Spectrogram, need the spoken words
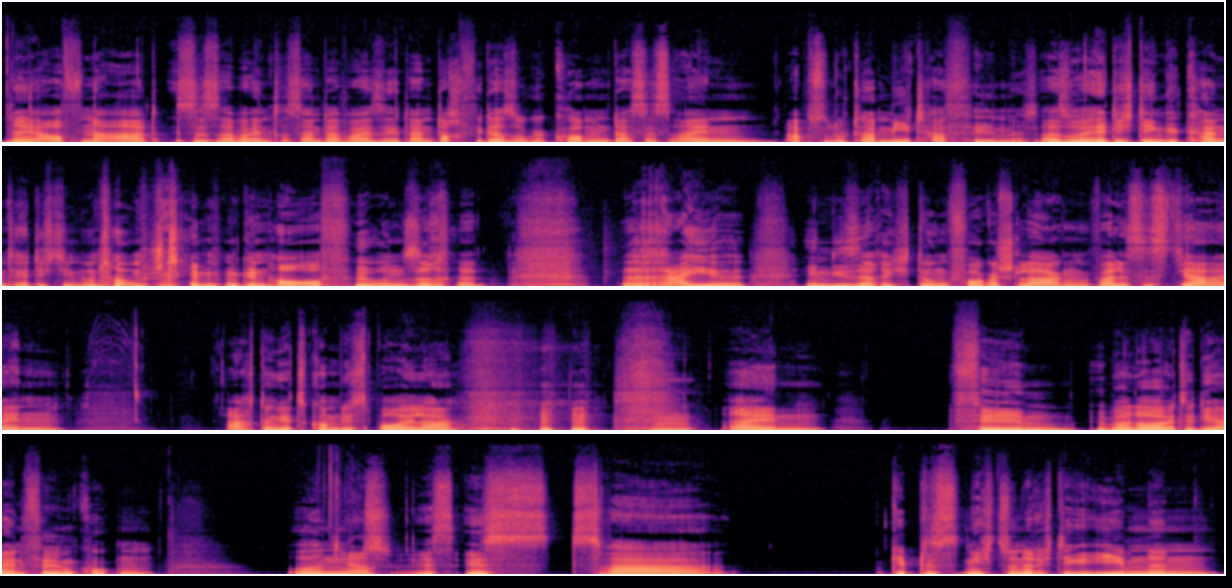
Naja, auf eine Art ist es aber interessanterweise dann doch wieder so gekommen, dass es ein absoluter Metafilm ist. Also hätte ich den gekannt, hätte ich den unter Umständen genau auch für unsere Reihe in dieser Richtung vorgeschlagen, weil es ist ja ein, Achtung, jetzt kommen die Spoiler, Mhm. ein Film über Leute, die einen Film gucken. Und Ja. es ist zwar, gibt es nicht so eine richtige Ebenen,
